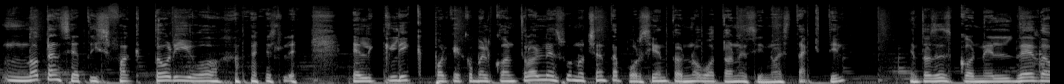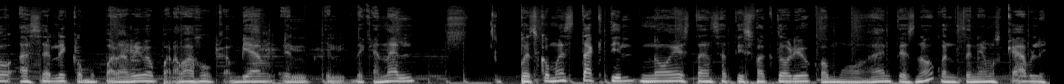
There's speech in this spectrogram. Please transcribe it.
no tan satisfactorio el, el clic, porque como el control es un 80% no botones y no es táctil, entonces con el dedo hacerle como para arriba para abajo, cambiar el, el, de canal, pues como es táctil no es tan satisfactorio como antes, ¿no? Cuando teníamos cable.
